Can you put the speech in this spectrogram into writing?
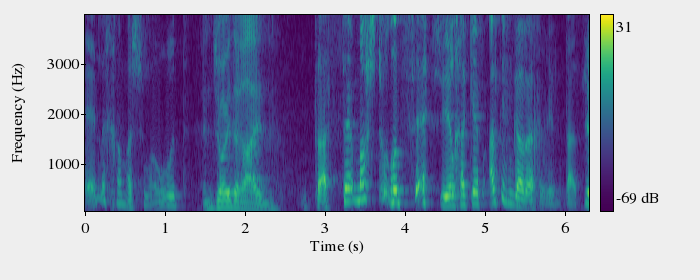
אין לך משמעות, enjoy the ride. תעשה מה שאתה רוצה, שיהיה לך כיף, אל תפגע באחרים, תעשה,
